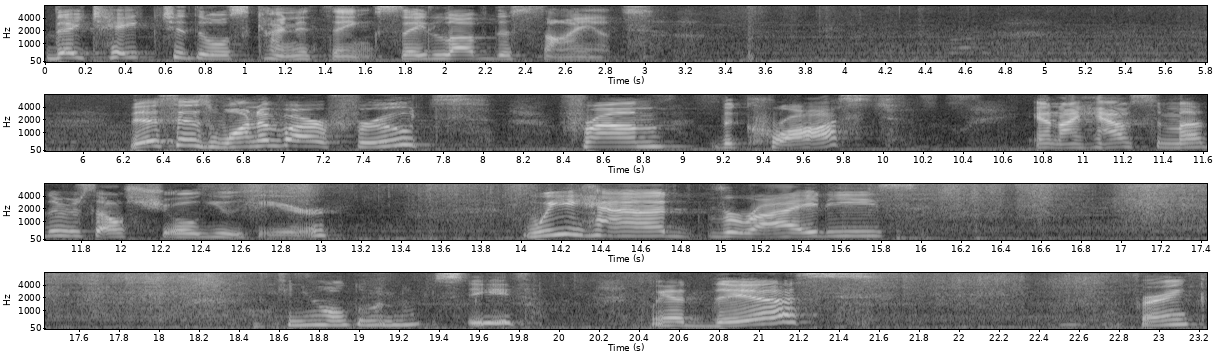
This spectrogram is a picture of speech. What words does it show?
they take to those kind of things. They love the science. This is one of our fruits from the crossed, and I have some others I'll show you here. We had varieties. Can you hold one up, Steve? We had this. Frank?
